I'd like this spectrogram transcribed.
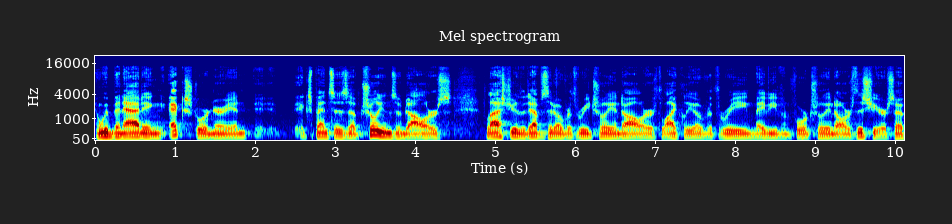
and we've been adding extraordinary in, expenses of trillions of dollars. Last year, the deficit over $3 trillion, likely over 3, maybe even $4 trillion this year. So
